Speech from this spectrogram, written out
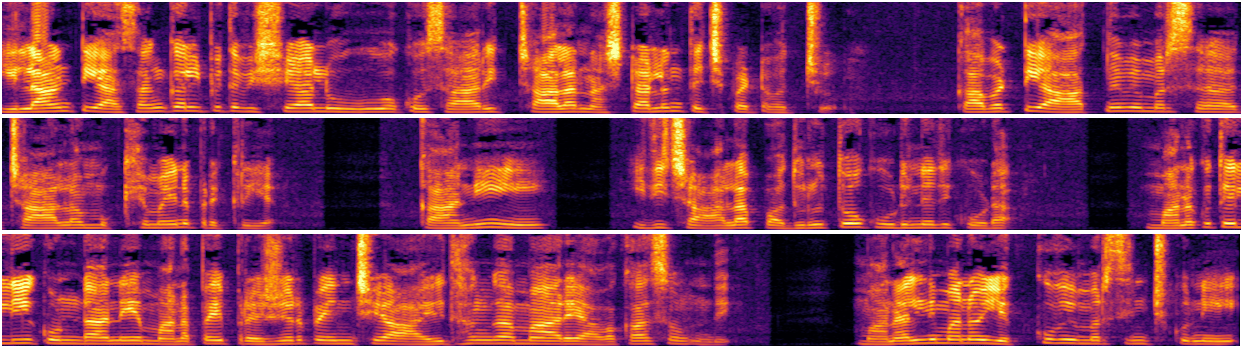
ఇలాంటి అసంకల్పిత విషయాలు ఒక్కోసారి చాలా నష్టాలను తెచ్చిపెట్టవచ్చు. కాబట్టి ఆత్మవిమర్శ చాలా ముఖ్యమైన ప్రక్రియ. కానీ ఇది చాలా పదునుతో కూడినది కూడా. మనకు తెలియకుండానే మనపై ప్రెషర్ పెంచే ఆయుధంగా మారే అవకాశం ఉంది. మనల్ని మనం ఎక్కువ విమర్శించుకుని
